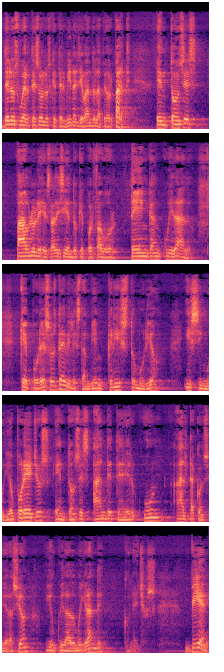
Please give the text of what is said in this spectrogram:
de los fuertes son los que terminan llevando la peor parte. Entonces, Pablo les está diciendo que por favor tengan cuidado, que por esos débiles también Cristo murió. Y si murió por ellos, entonces han de tener una alta consideración, y un cuidado muy grande con ellos. Bien,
